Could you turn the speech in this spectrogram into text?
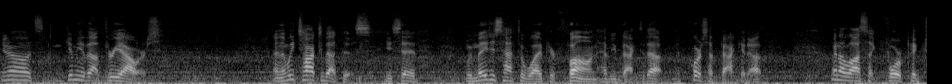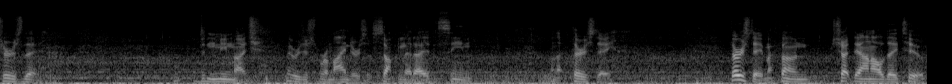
you know, it's give me about three hours. And then we talked about this. He said, we may just have to wipe your phone. Have you backed it up? And of course, I back it up. I mean, I lost like four pictures that didn't mean much. They were just reminders of something that I had seen on that Thursday. Thursday, my phone shut down all day too.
